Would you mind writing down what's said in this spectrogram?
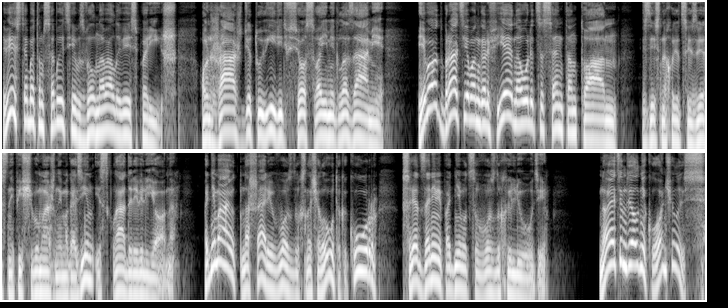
Весть об этом событии взволновала весь Париж. Он жаждет увидеть все своими глазами — и вот братья Монгольфье на улице Сент-Антуан. Здесь находится известный пищебумажный магазин из склада Ревельона. Поднимают на шаре в воздух сначала уток и кур, вслед за ними поднимутся в воздух и люди. Но этим дело не кончилось,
